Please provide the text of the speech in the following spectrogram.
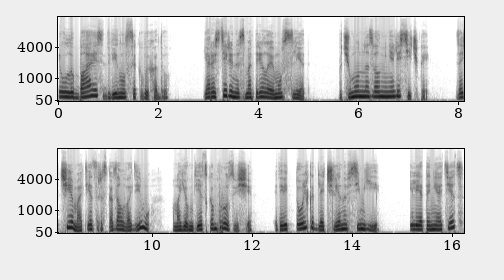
и, улыбаясь, двинулся к выходу. Я растерянно смотрела ему вслед. Почему он назвал меня лисичкой? Зачем отец рассказал Вадиму, о моем детском прозвище. Это ведь только для членов семьи. Или это не отец?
